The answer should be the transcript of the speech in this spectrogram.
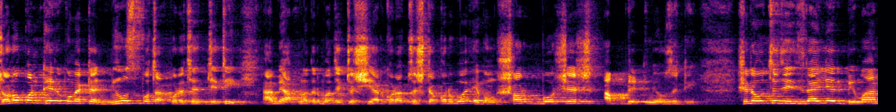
জনকণ্ঠে এরকম একটা নিউজ প্রচার করেছে, যেটি আমি আপনাদের মাঝে একটু শেয়ার করার চেষ্টা করব এবং সর্বশেষ আপডেট নিউজ এটি। সেটা হচ্ছে যে ইসরায়েলের বিমান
